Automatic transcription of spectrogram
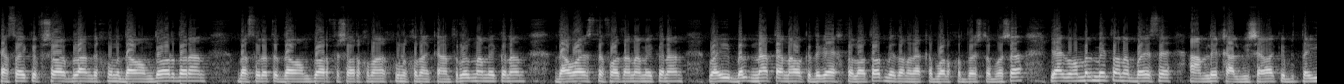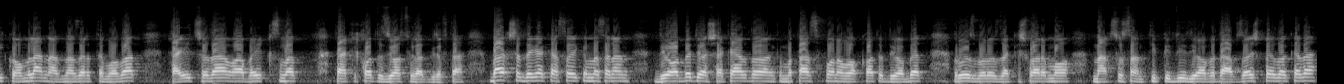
کسایی که فشار بلند خون دوامدار دارن به صورت دوامدار فشار خون خودن کنترل نمی‌کنن دوا استفاده نمی‌کنن و این نه تنها که دیگه اختلالات می‌تونه در قبال خود داشته باشه یک عامل می‌تونه باعث عملی قلبی شوه که دیگه کاملا از نظر طبابت قید شده و به این قسمت تحقیقات زیاد صورت گرفته. بخش دیگه کسایی که مثلا دیابت یا شکر دارن که متاسفانه واقعات دیابت روز به روز در کشور ما مخصوصا تیپ 2 دیابت افزایش پیدا کرده.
